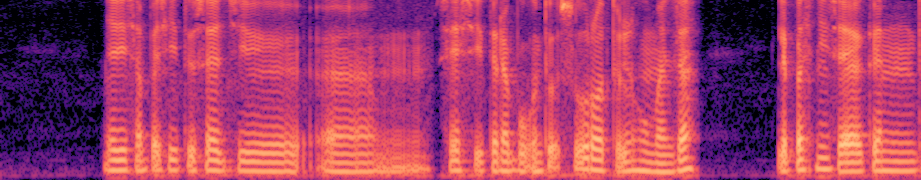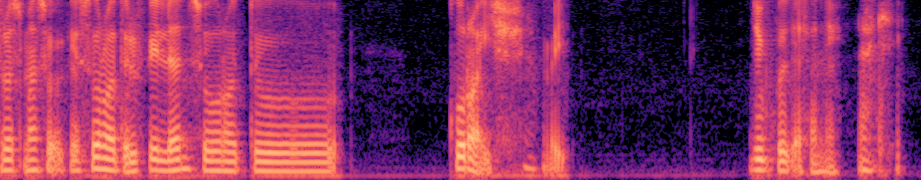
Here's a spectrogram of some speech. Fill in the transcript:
jadi sampai situ saja um, sesi terabu untuk suratul humazah. Lepas ni saya akan terus masuk ke suratul fil dan suratul Quraisy. Baik. Jumpa kat sana. Okey.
